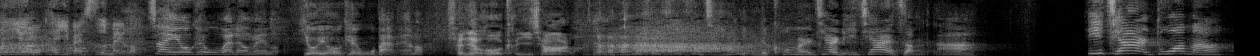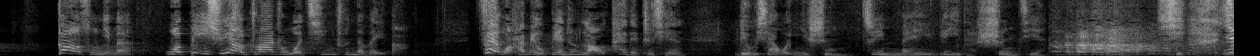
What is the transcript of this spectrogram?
您也 OK 一百四没了，咱也 OK 五百六没了。又一 OK 五百没了。前前后后可一千二了。我瞧你们这抠门劲儿的，一千二怎么了？一千二多吗？告诉你们，我必须要抓住我青春的尾巴，在我还没有变成老太太之前，留下我一生最美丽的瞬间。耶！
